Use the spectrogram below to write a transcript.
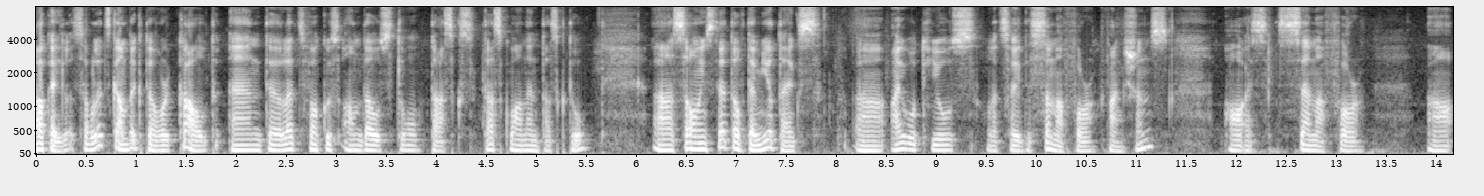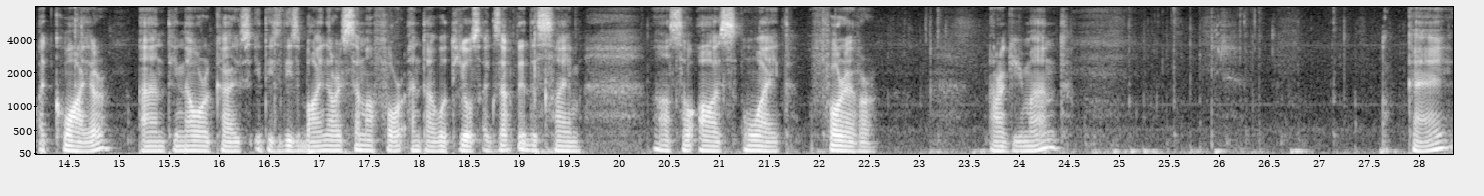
Okay, so let's come back to our code and uh, let's focus on those two tasks, task 1 and task 2. Uh, so instead of the mutex, uh, I would use, let's say, the semaphore functions, OS semaphore uh, acquire and in our case it is this binary semaphore and I would use exactly the same uh, so as wait forever argument okay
